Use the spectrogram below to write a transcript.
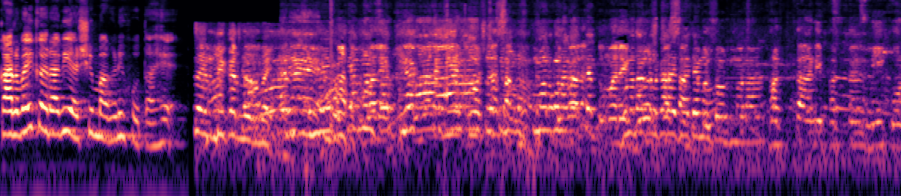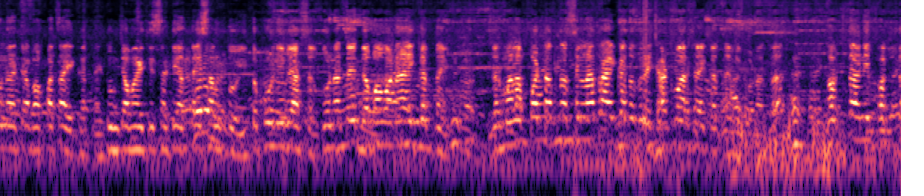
कारवाई करावी अशी मागणी होत आहे. फक्त आणि फक्त मी कोणाच्या बापाचा ऐकत नाही. तुमच्या माहितीसाठी आता सांगतो. इथं कोणी बी असेल कोणाचाही दबावानं ऐकत नाही. जर मला पटत नसेल ना तर ऐकतच नाही. झाटमारचं ऐकत नाही कोणाचं. फक्त आणि फक्त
